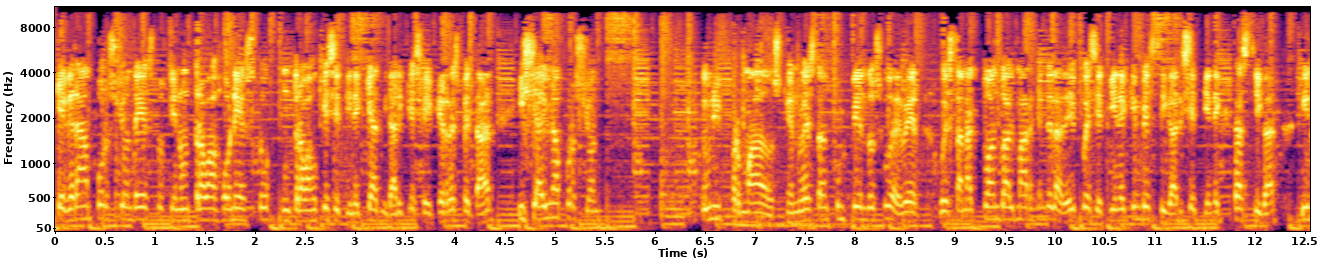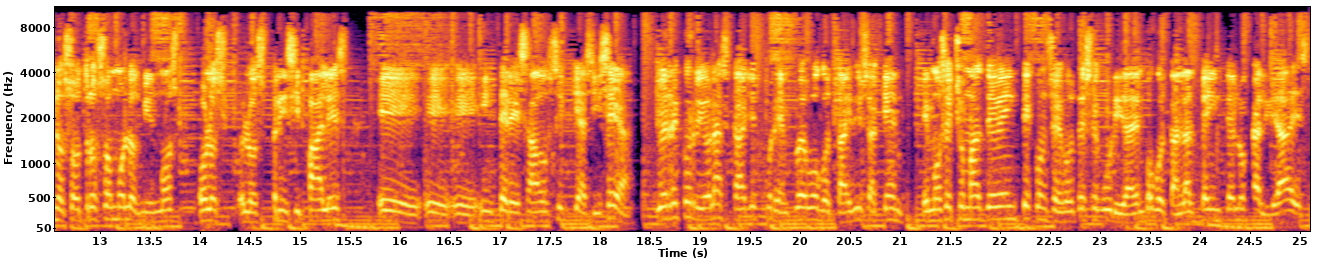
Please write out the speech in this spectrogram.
que gran porción de estos tiene un trabajo honesto, un trabajo que se tiene que admirar y que se hay que respetar. Y si hay una porción de uniformados que no están cumpliendo su deber o están actuando al margen de la ley, pues se tiene que investigar y se tiene que castigar. Y nosotros somos los mismos o los, los principales eh, eh, eh, interesados en que así sea. Yo he recorrido las calles, por ejemplo, de Bogotá y de Usaquén. Hemos hecho más de 20 consejos de seguridad en Bogotá, en las 20 localidades.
